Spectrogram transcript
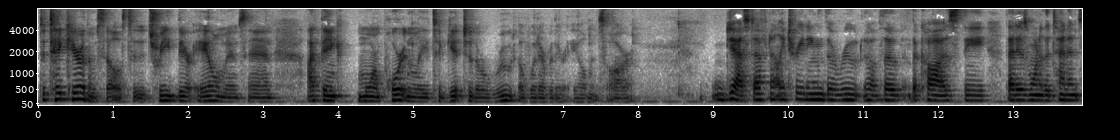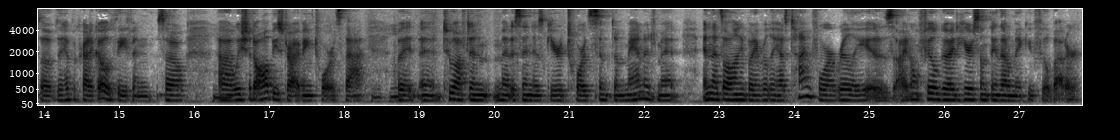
to take care of themselves to treat their ailments and i think more importantly to get to the root of whatever their ailments are Yes, definitely treating the root of the the cause. The that is one of the tenets of the Hippocratic Oath, even. So uh, mm-hmm. uh, we should all be striving towards that. Mm-hmm. But uh, too often, medicine is geared towards symptom management, and that's all anybody really has time for. Really, is I don't feel good. Here's something that'll make you feel better,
